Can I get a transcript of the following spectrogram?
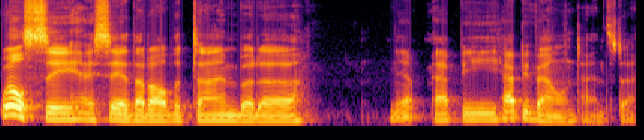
We'll see. I say that all the time, but uh yep, happy happy Valentine's Day.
